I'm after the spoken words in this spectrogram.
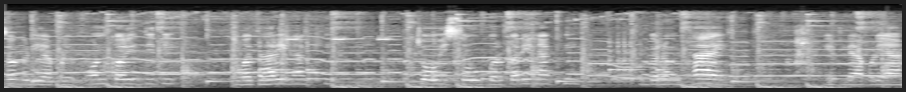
સગડી આપણે ઓન કરી દીધી, વધારી નાખી, ચોવીસો ઉપર કરી નાખી. ગરમ થાય, એટલે આપણે આ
